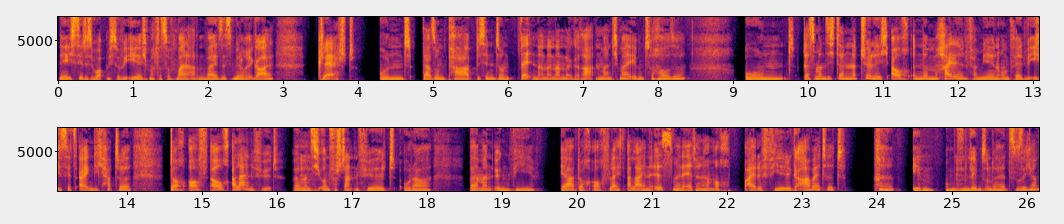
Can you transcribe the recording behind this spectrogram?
nee, ich sehe das überhaupt nicht so wie ihr, ich mache das auf meine Art und Weise, ist mir doch egal, clasht. Und da so ein paar bisschen so Welten aneinander geraten, manchmal eben zu Hause. Und dass man sich dann natürlich auch in einem heilen Familienumfeld, wie ich es jetzt eigentlich hatte, doch oft auch alleine fühlt, weil man mhm. sich unverstanden fühlt oder weil man irgendwie ja doch auch vielleicht alleine ist. Meine Eltern haben auch beide viel gearbeitet, eben um diesen Lebensunterhalt zu sichern.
